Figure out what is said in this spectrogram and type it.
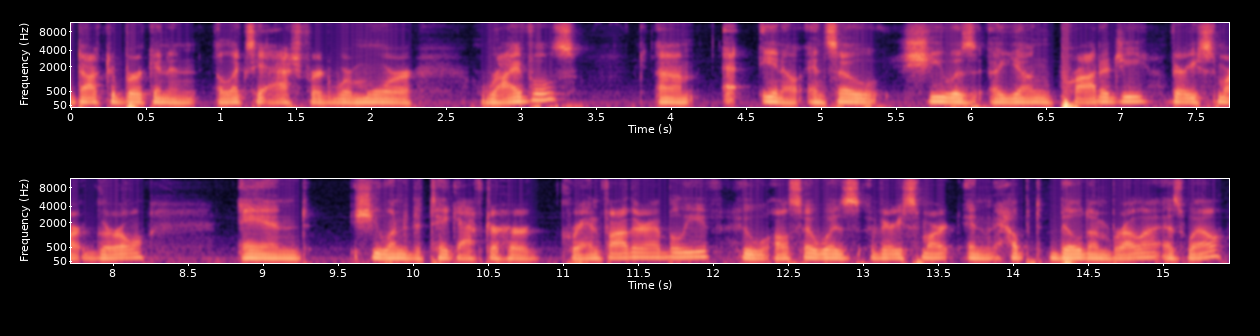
Dr. Birkin and Alexia Ashford were more rivals, um, you know, and so she was a young prodigy, very smart girl, and she wanted to take after her grandfather, I believe, who also was very smart and helped build Umbrella as well.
